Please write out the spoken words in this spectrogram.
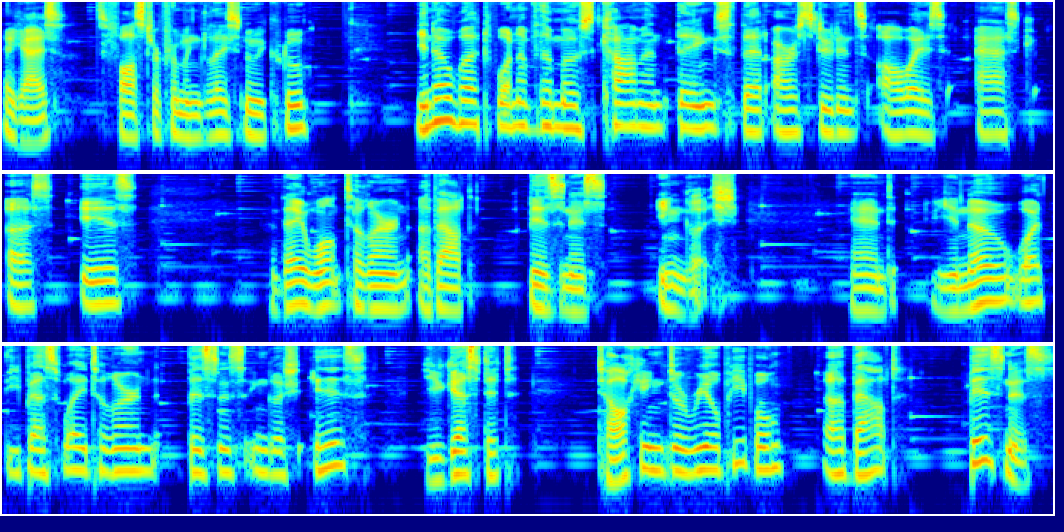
Hey guys, it's Foster from Inglés No Cru. You know what? One of the most common things that our students always ask us is they want to learn about business English. And you know what the best way to learn business English is? You guessed it, talking to real people about business.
